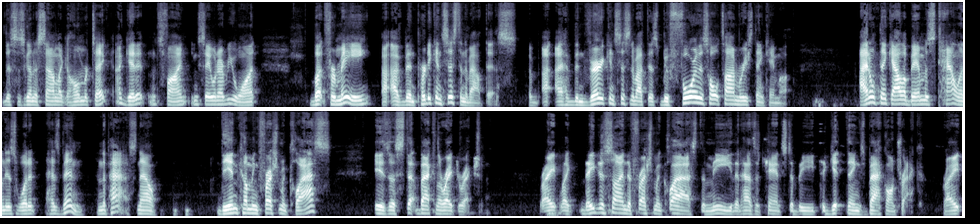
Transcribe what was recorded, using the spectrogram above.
this is going to sound like a homer take. I get it. It's fine. You can say whatever you want. But for me, I've been pretty consistent about this. I have been very consistent about this before this whole time Rees thing came up. I don't think Alabama's talent is what it has been in the past. Now, the incoming freshman class is a step back in the right direction, right? Like they just signed a freshman class to me that has a chance to be to get things back on track, right?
